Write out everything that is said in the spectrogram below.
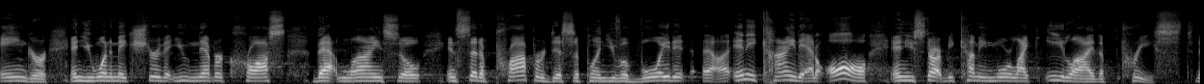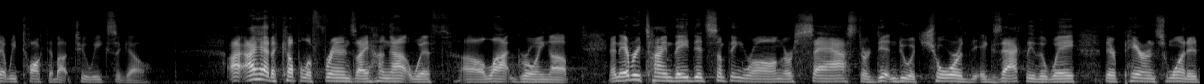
anger, and you want to make sure that you never cross that line. So instead of proper discipline, you've avoided uh, any kind at all, and you start becoming more like Eli the priest that we talked about two weeks ago. I, I had a couple of friends I hung out with uh, a lot growing up, and every time they did something wrong or sassed or didn't do a chore exactly the way their parents wanted,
